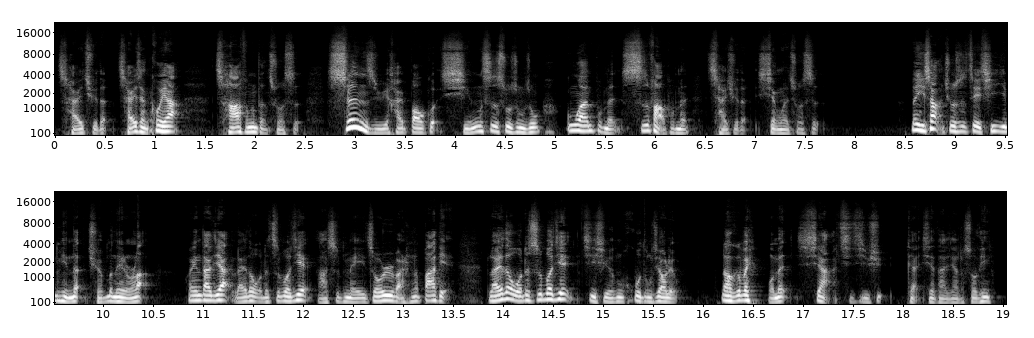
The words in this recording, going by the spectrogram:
采取的财产扣押、查封等措施，甚至于还包括刑事诉讼中公安部门、司法部门采取的相关措施。那以上就是这期音频的全部内容了。欢迎大家来到我的直播间啊，是每周日晚上的八点，来到我的直播间进行互动交流。那各位，我们下期继续，感谢大家的收听。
